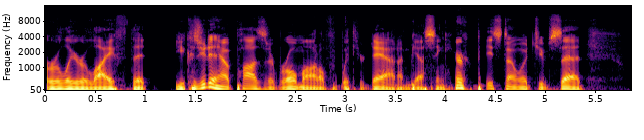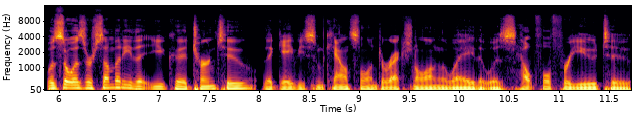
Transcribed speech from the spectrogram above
earlier life that you, because you didn't have a positive role model with your dad, I'm guessing here, based on what you've said. Was so was there somebody that you could turn to that gave you some counsel and direction along the way that was helpful for you to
